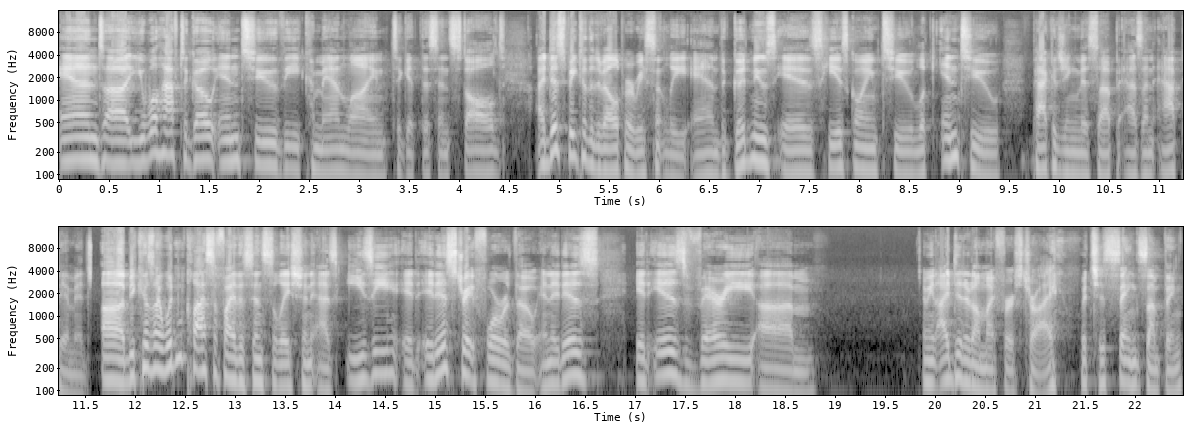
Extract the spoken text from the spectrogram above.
And uh, you will have to go into the command line to get this installed. I did speak to the developer recently, and the good news is he is going to look into packaging this up as an app image. Uh, because I wouldn't classify this installation as easy. It, it is straightforward though, and it is it is very um, I mean, I did it on my first try, which is saying something.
